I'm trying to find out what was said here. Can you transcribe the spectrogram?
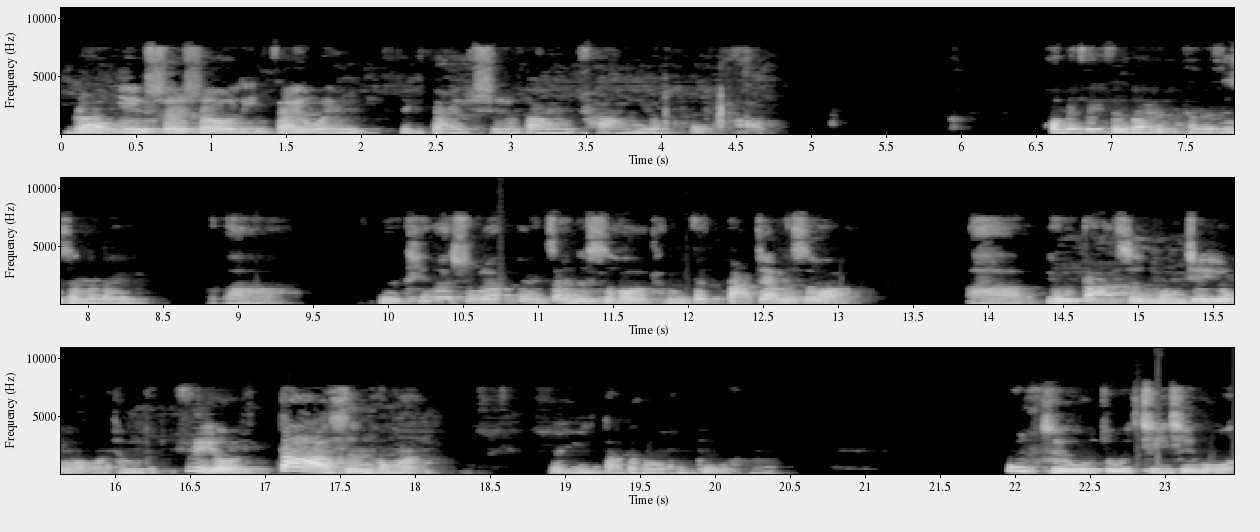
饶益摄受离灾为，随在十方常有福。后面这一整段讲的是什么呢？啊，我听他说要共战的时候，他们在打架的时候啊。啊，有大神通皆勇猛啊，他们都具有大神通啊，所以打得很恐怖啊。不使无足七情我，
